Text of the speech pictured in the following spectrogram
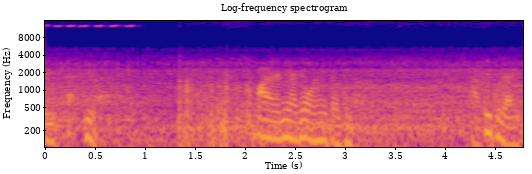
vista, tío. Madre mía, qué bonito, tío. Aquí cuidadito.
